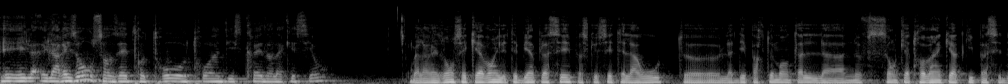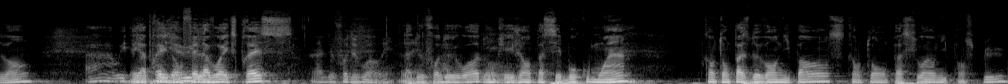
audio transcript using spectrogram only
Et, et la, et la raison, sans être trop, trop indiscret dans la question? Bah, la raison, c'est qu'avant, il était bien placé parce que c'était la route, euh, la départementale, la 984 qui passait devant. Ah oui. Et après, il ils ont fait le- la voie express, Ah, deux fois deux voies, oui. la Ouais. deux fois deux voies, donc Mmh. les gens passaient beaucoup moins. Quand on passe devant, on y pense. Quand on passe loin, on n'y pense plus.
